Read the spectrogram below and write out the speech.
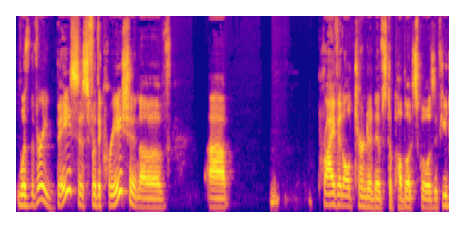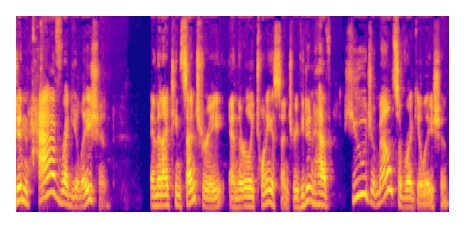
was the very basis for the creation of uh, private alternatives to public schools. If you didn't have regulation in the 19th century and the early 20th century, if you didn't have huge amounts of regulation,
